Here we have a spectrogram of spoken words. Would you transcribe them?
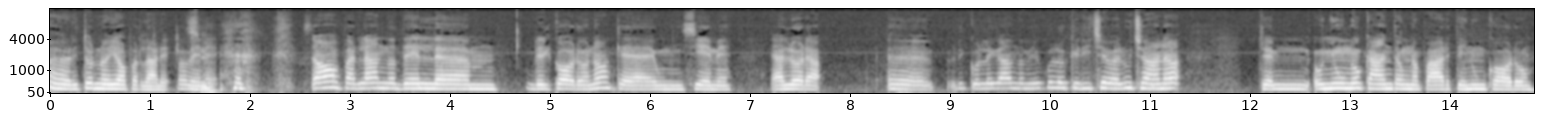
Uh, ritorno io a parlare, va bene. Sì. Stavamo parlando del, um, del, coro, no? Che è un insieme. E allora, eh, ricollegandomi a quello che diceva Luciana, cioè, mh, ognuno canta una parte in un coro,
